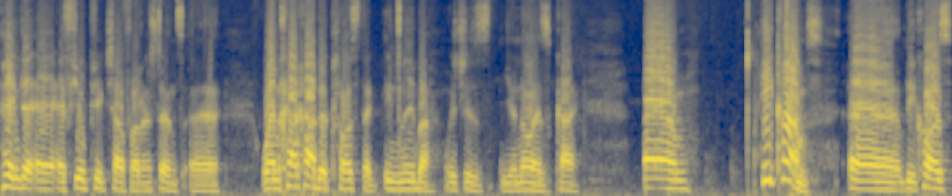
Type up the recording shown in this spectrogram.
paint a, a few pictures, for instance. Uh, when Rharhabe crossed the Inriba, which is, you know, as Kei, um, he comes uh, because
